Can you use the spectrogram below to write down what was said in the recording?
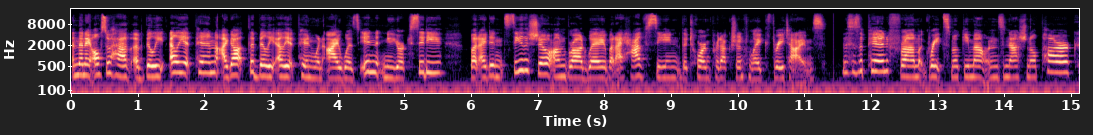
and then I also have a Billy Elliot pin. I got the Billy Elliot pin when I was in New York City, but I didn't see the show on Broadway, but I have seen the touring production like three times. This is a pin from Great Smoky Mountains National Park.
